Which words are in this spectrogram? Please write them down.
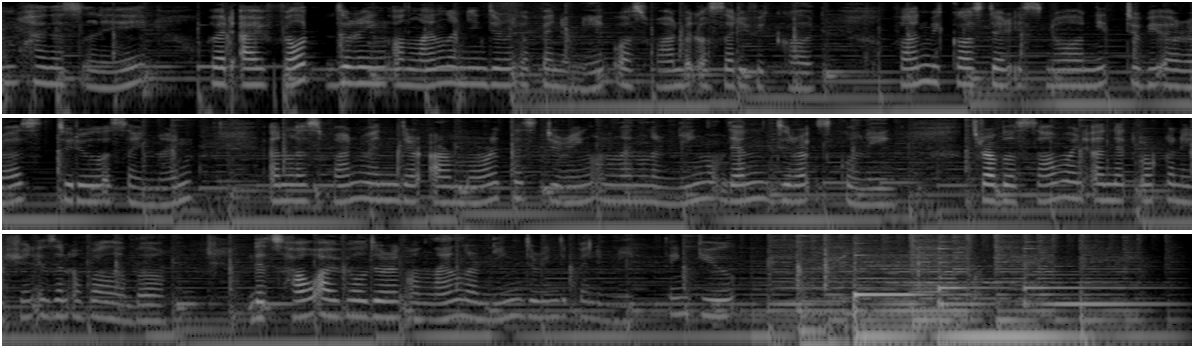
Honestly, What I felt during online learning during a pandemic was fun but also difficult. Fun because there is no need to be a rush to do assignment, and less fun when there are more tests during online learning than direct schooling. Troublesome when a network connection isn't available. That's how I felt during online learning during the pandemic. Thank you.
